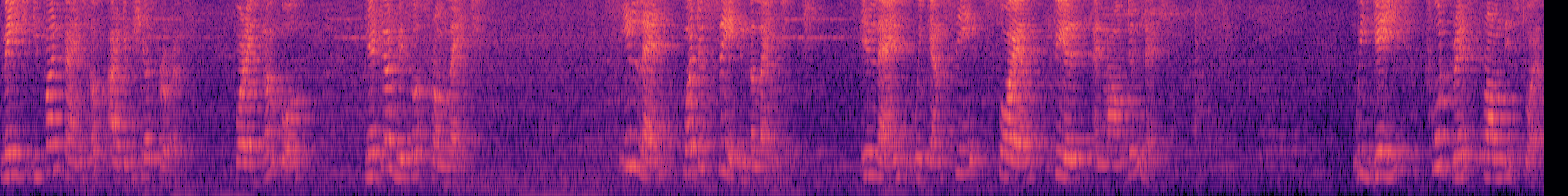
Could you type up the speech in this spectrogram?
make different kinds of artificial products. For example, natural resource from land. In land, what you see in the land? In land, we can see soil, field and mountain land. We get footprints from this soil.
